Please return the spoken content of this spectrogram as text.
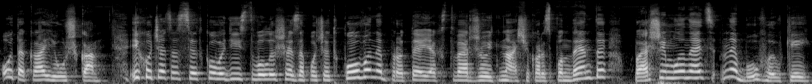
Отака юшка. І хоча це святкове дійство лише започатковане, проте, як стверджують наші кореспонденти, перший млинець не був гливкий.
